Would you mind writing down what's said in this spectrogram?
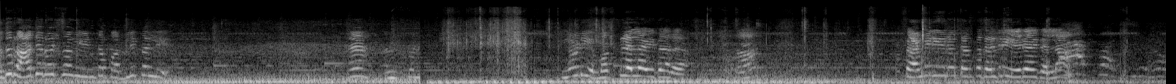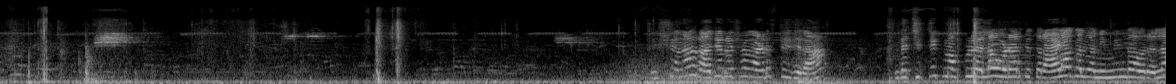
ಅದು ರಾಜರೋಷವಾಗಿ ಇಂಥ ಪಬ್ಲಿಕ್ ಅಲ್ಲಿ? ಏ, ನೋಡಿ ಮಕ್ಕಳೆಲ್ಲ ಇದ್ದಾರೆ ಹಾ? ಫ್ಯಾಮಿಲಿ ಇರೋ ತನಕದಲ್ರಿ ಏರಿಯಾ ಇದೆಲ್ಲ. ಎಷ್ಟು ಜನ ರಾಜರೋಷವಾಗಿ ಆಡಿಸ್ತಿದ್ದೀರಾ? ಚಿಕ್ಕ ಚಿಕ್ಕ ಮಕ್ಕಳು ಎಲ್ಲ ಓಡಾಡ್ತಿರ್ತಾರೆ. ಹಾಳಾಗಲ್ವಾ ನಿಮ್ಮಿಂದ ಅವರೆಲ್ಲ?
